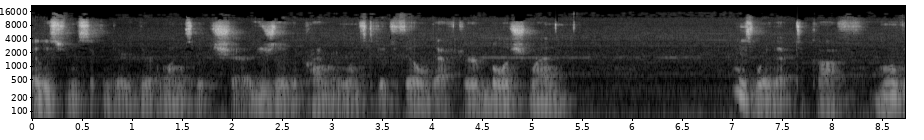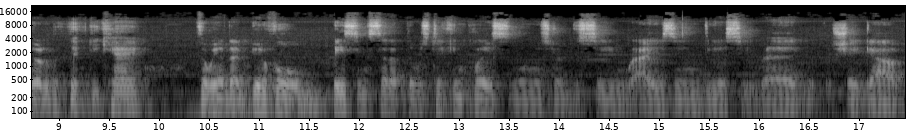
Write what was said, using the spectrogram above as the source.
at least from the secondary third ones, which uh, usually are the primary ones to get filled after a bullish run. Is where that took off. When we go to the 50K, so we had that beautiful basing setup that was taking place, and then we started to see rising DSC red with the shakeout,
